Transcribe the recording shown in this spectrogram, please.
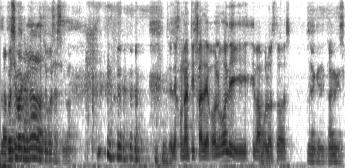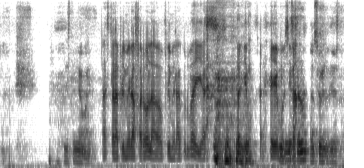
La próxima carrera la hacemos así, va. Te dejo un antifaz de gol gol y, vamos los dos. Ya que, claro que sí. guay. Hasta la primera farola o primera curva y ya hemos, llegado. Al suelo, ya está.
